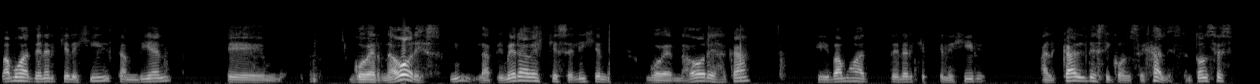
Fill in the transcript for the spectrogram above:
Vamos a tener que elegir también eh, gobernadores. La primera vez que se eligen gobernadores acá, y vamos a tener que elegir alcaldes y concejales. Entonces,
